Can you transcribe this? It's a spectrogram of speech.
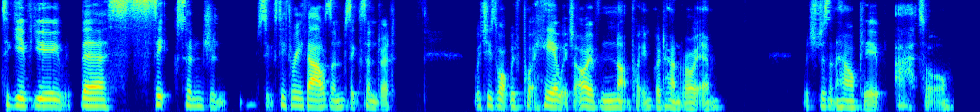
to give you the 663,600, which is what we've put here, which I have not put in good handwriting, which doesn't help you at all.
